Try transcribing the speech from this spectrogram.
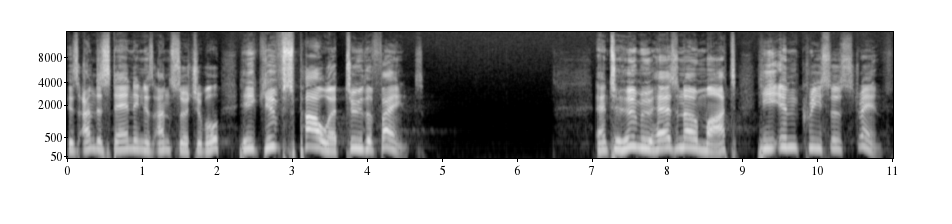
His understanding is unsearchable. He gives power to the faint. And to whom who has no might, he increases strength.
